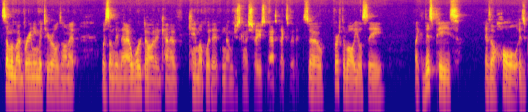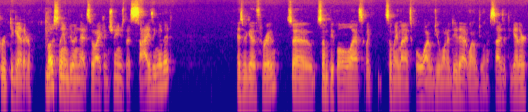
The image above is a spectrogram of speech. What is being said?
some of my branding materials on it was something that I worked on and kind of came up with it. And I'm just going to show you some aspects with it. So first of all, you'll see like this piece as a whole is grouped together mostly I'm doing that so I can change the sizing of it as we go through. So some people will ask, like somebody might ask, well, why would you want to do that? Why would you want to size it together?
